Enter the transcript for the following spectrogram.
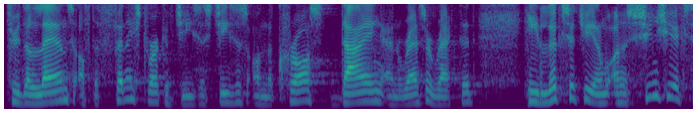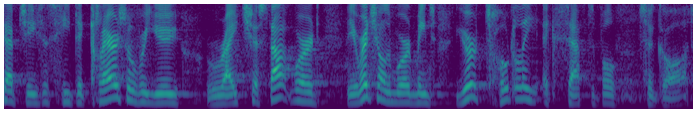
through the lens of the finished work of Jesus, Jesus on the cross, dying and resurrected, He looks at you, and as soon as you accept Jesus, He declares over you righteous. That word, the original word means you're totally acceptable to God.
